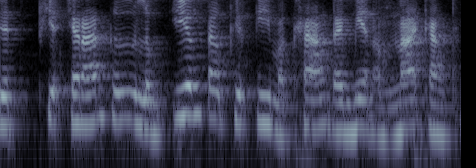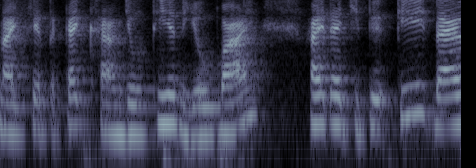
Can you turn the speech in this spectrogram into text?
វាភាកច្រើនគឺលំអៀងទៅភាគីមួយខាងដែលមានអំណាចខាងផ្នែកសេដ្ឋកិច្ចខាងយោធានយោបាយហើយដែលជាភាគីដែល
